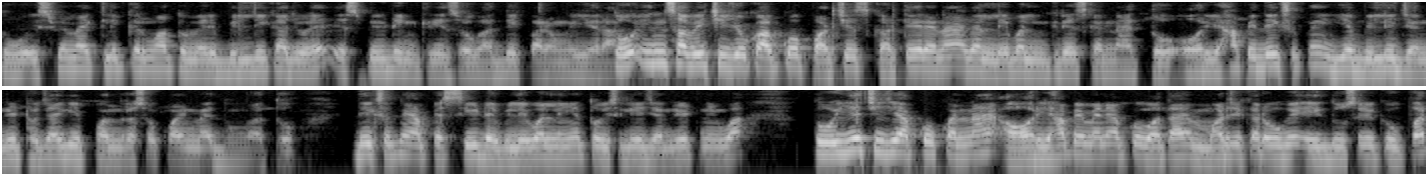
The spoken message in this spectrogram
तो इसमें मैं क्लिक करूँगा तो मेरी बिल्ली का जो है स्पीड इंक्रीज होगा। देख पा रहे ये रहा तो इन सभी चीज़ों को आपको परचेज करते रहना है, अगर लेवल इंक्रीज करना है तो। और यहाँ पे देख सकते हैं, ये बिल्ली जनरेट हो जाएगी। पंद्रह कॉइन मैं दूँगा तो। देख सकते हैं, यहाँ पे सीड अवेलेबल नहीं है तो इसलिए जनरेट नहीं हुआ। तो ये चीज़ें आपको करना है और यहाँ पे मैंने आपको बताया मर्ज करोगे एक दूसरे के ऊपर,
